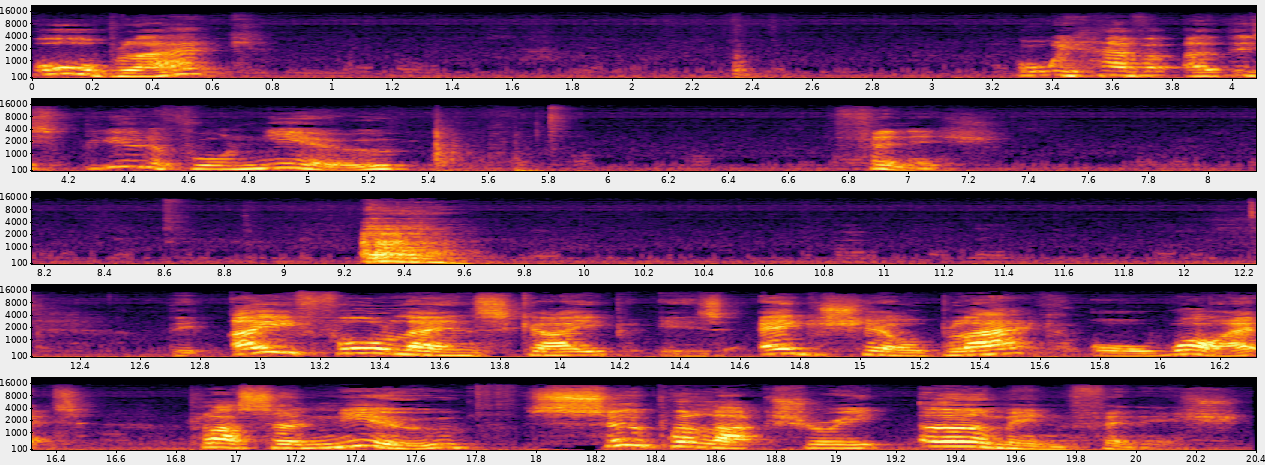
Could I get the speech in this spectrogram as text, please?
or black or we have a, this beautiful new finish. The A4 landscape is eggshell black or white plus a new super luxury ermine finish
